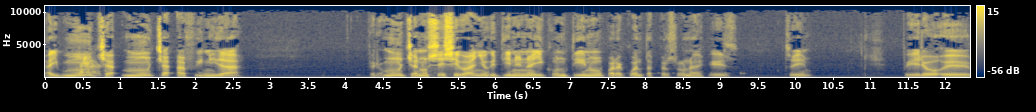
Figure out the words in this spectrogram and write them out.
Hay mucha, mucha afinidad, pero mucha. No sé ese baño que tienen ahí continuo para cuántas personas es, sí. Pero eh,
